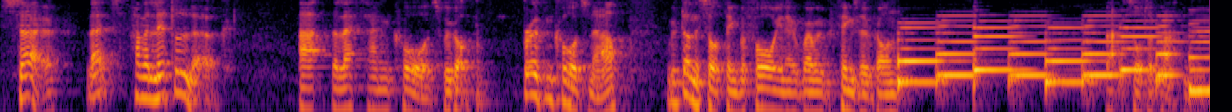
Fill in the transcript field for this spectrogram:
so let's have a little look at the left hand chords. We've got broken chords now. We've done this sort of thing before, you know, where we, things have gone that sort of pattern.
